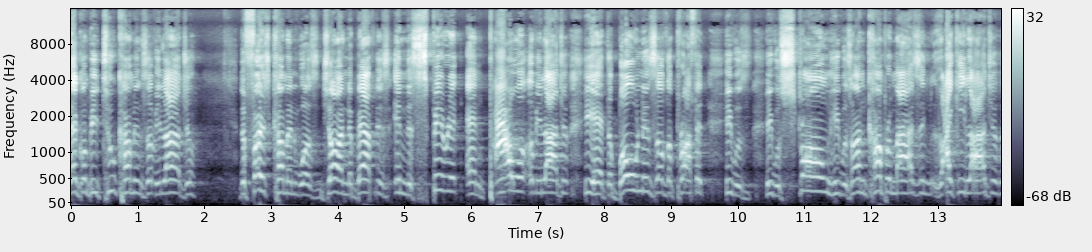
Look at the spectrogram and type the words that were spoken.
There are going to be two comings of Elijah. The first coming was John the Baptist in the spirit and power of Elijah. He had the boldness of the prophet. He was, he was strong. He was uncompromising like Elijah.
